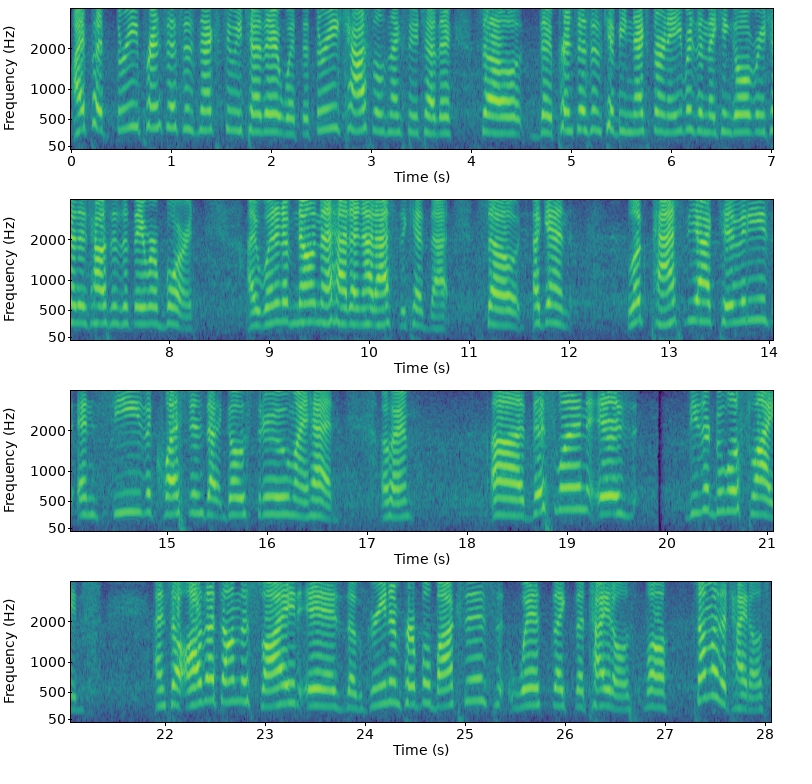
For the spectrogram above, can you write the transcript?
I put three princesses next to each other with the three castles next to each other, so the princesses could be next door neighbors and they can go over each other's houses if they were bored. I wouldn't have known that had I not asked the kid that. So again, look past the activities and see the questions that go through my head. Okay. Uh, this one is, these are Google Slides. And so all that's on the slide is the green and purple boxes with like the titles. Well, some of the titles.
